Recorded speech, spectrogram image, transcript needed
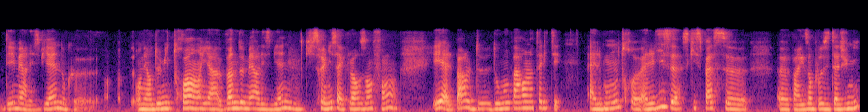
des mères lesbiennes. Donc, euh, on est en 2003, hein, il y a 22 mères lesbiennes qui se réunissent avec leurs enfants et elles parlent d'homoparentalité. Elles montrent, elles lisent ce qui se passe, par exemple, aux États-Unis,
